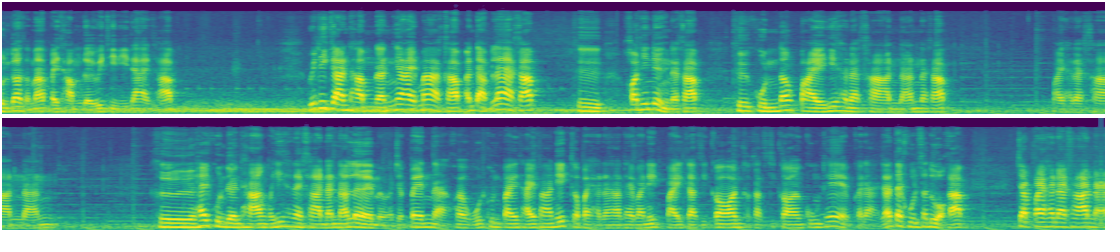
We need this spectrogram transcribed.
คุณก็สามารถไปทำโดยวิธีนี้ได้ครับ วิธีการทำนั้นง่ายมากครับ อันดับแรกครับ คือข้อที่หนึ่งนะครับ คือคุณต้องไปที่ธนาคารนั้นนะครับ ไปธนาคารนั้น คือให้คุณเดินทางไปที่ธนาคารนั้นๆเลยไม่ว่าจะเป็นอะความวุฒิคุณไปไทยพาณิชย์ก็ไปธนาคารไทยพาณิชย์ไปกสิกรก็กสิกรกรุงเทพก็ได้ แล้วแต่คุณสะดวกครับ จะไปธนาคารไหน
